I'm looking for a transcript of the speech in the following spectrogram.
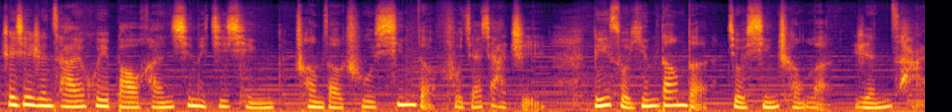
这些人才会饱含新的激情，创造出新的附加价值，理所应当的就形成了人才。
